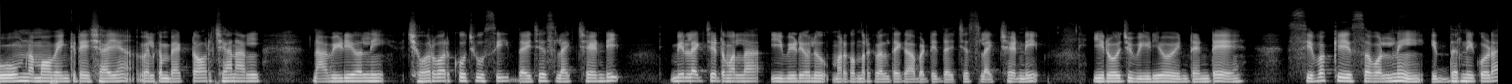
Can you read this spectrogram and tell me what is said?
ఓం నమో వెంకటేశాయ. Welcome back to our channel నా వీడియోల్ని చివరి వరకు చూసి దయచేసి లైక్ చేయండి. మీరు లైక్ చేయడం వల్ల ఈ వీడియోలు మరికొందరికి వెళ్తాయి కాబట్టి దయచేసి లైక్ చేయండి. ఈరోజు వీడియో ఏంటంటే శివకేశవుల్ని ఇద్దరిని కూడా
